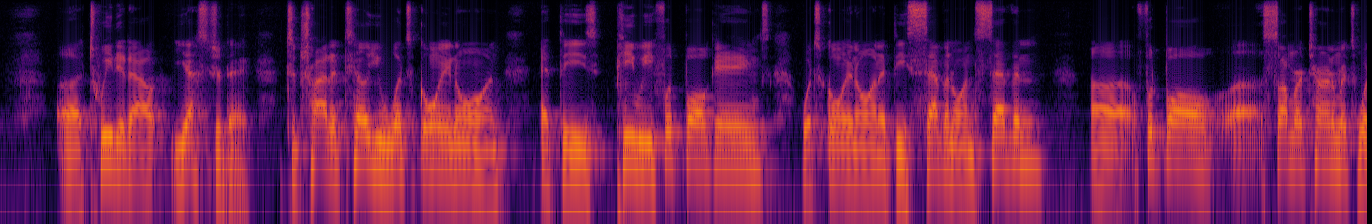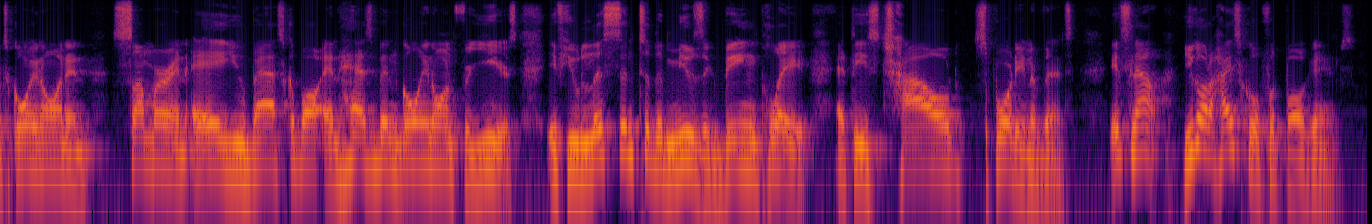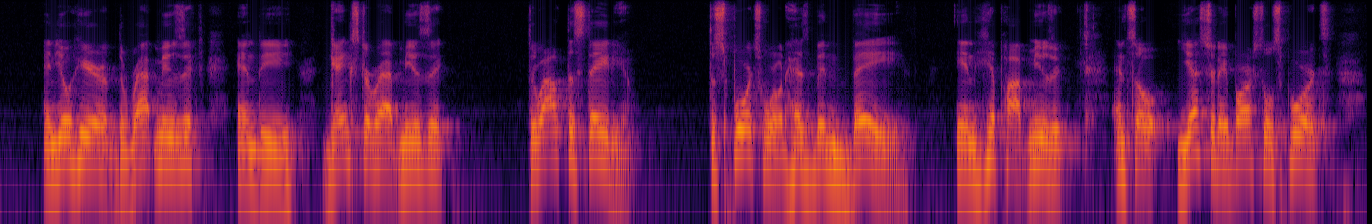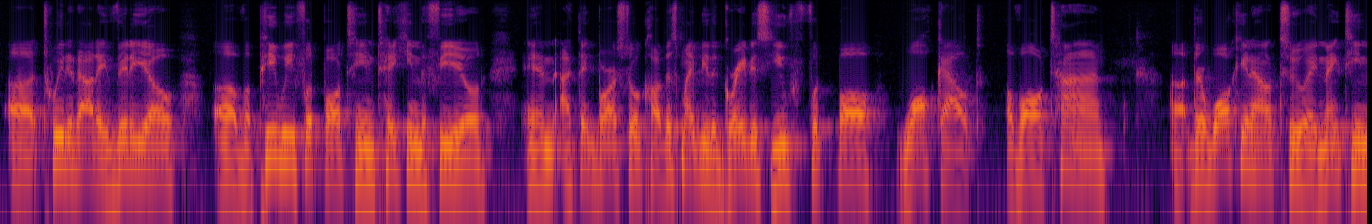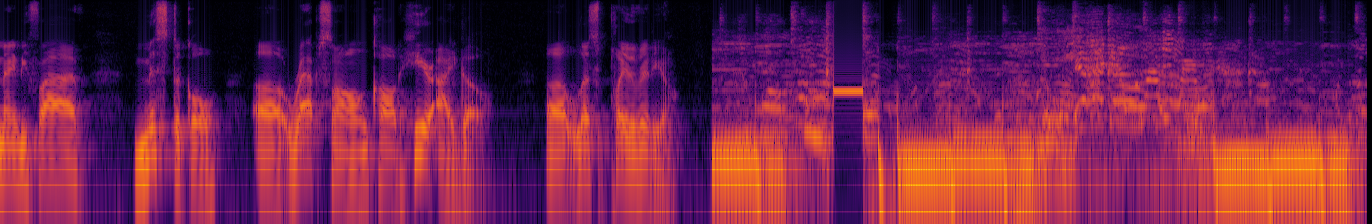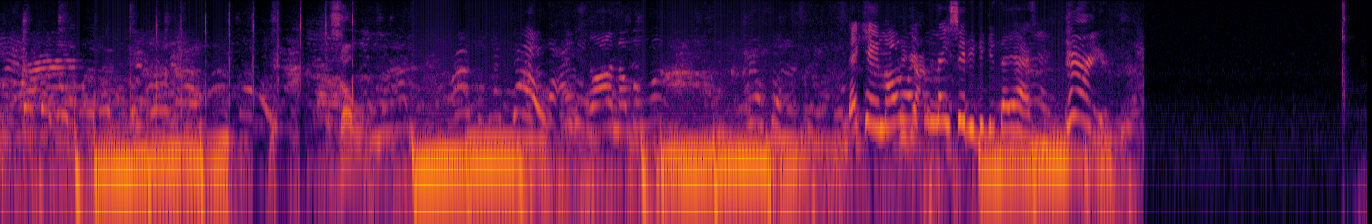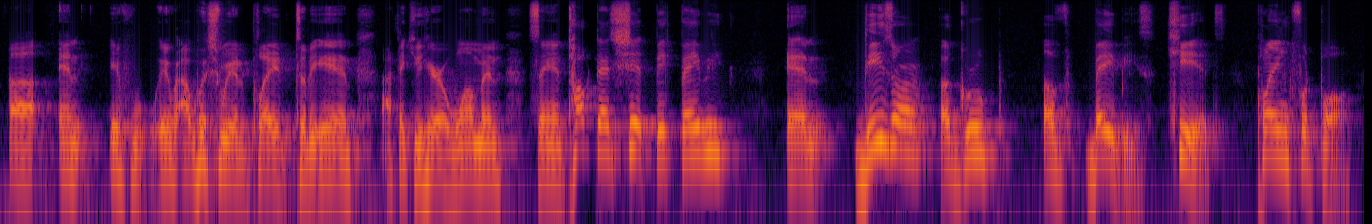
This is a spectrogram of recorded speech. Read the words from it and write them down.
uh, tweeted out yesterday to try to tell you what's going on at these Pee Wee football games, what's going on at these seven on seven uh, football uh, summer tournaments, what's going on in summer and AAU basketball, and has been going on for years. If you listen to the music being played at these child sporting events, it's now, you go to high school football games and you'll hear the rap music and the gangster rap music throughout the stadium. The sports world has been bathed in hip hop music. And so yesterday, Barstool Sports uh, tweeted out a video of a Pee Wee football team taking the field. And I think Barstool called this might be the greatest youth football walkout of all time. Uh, they're walking out to a 1995 Mystikal uh, rap song called Here I Go. Uh, let's play the video. They came all the way from May City to get their ass. Period. Uh, and if, if I wish we had played to the end, I think you hear a woman saying, "Talk that shit, big baby," and these are a group of babies, kids playing football.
